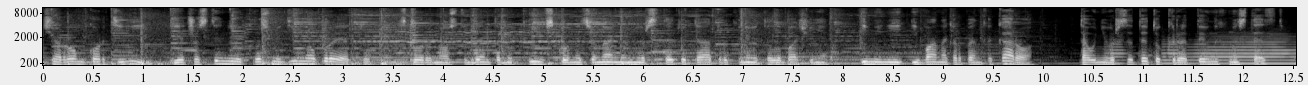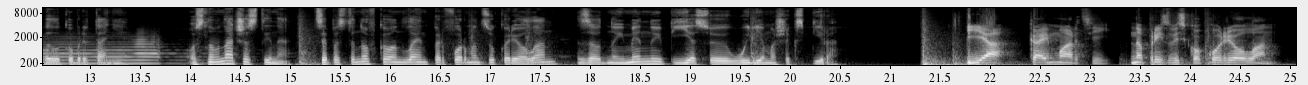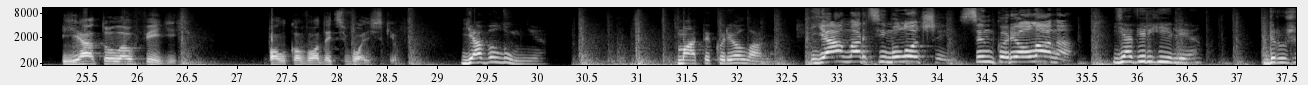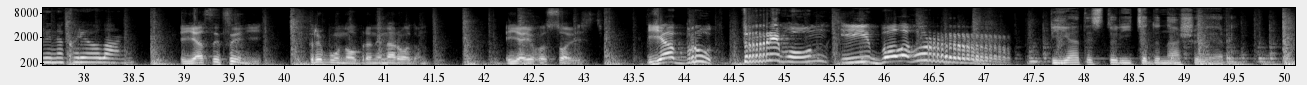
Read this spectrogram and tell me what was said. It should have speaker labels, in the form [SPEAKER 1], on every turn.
[SPEAKER 1] Передача Ромкор ТВ є частиною кросмедійного проєкту, створеного студентами Київського національного університету театру кіно і телебачення імені Івана Карпенка Каро та університету креативних мистецтв Великобританія. Основна частина це постановка онлайн перформансу Коріолан за одноіменною п'єсою Уільяма Шекспіра.
[SPEAKER 2] Я Кай Марцій на прізвисько Коріолан.
[SPEAKER 3] Я Тулав Фідій, полководець Вольськів.
[SPEAKER 4] Я Волумнія, мати Коріолана.
[SPEAKER 5] Я Марцій молодший, син Коріолана.
[SPEAKER 6] Я Віргілія, дружина Коріолана.
[SPEAKER 7] Я Сициній, трибун обраний народом. І я його совість.
[SPEAKER 2] Я Брут, Трибун і Балагур.
[SPEAKER 1] П'яте століття до нашої ери.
